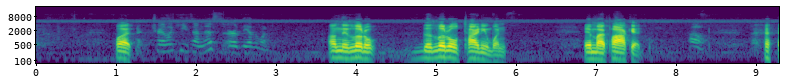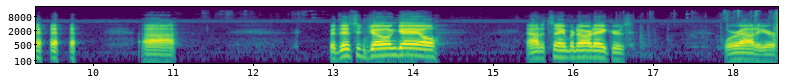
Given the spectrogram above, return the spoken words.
What? Trailer keys on this or the other one? On the little, the little tiny one in my pocket. Oh, uh, but this is Joe and Gail out at St. Bernard Acres. We're out of here.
